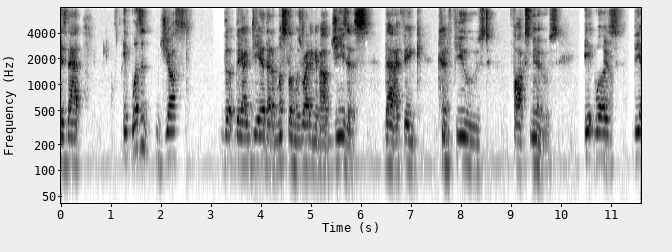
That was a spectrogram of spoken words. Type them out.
is that it wasn't just the the idea that a Muslim was writing about Jesus that I think confused Fox News. It was yeah. the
